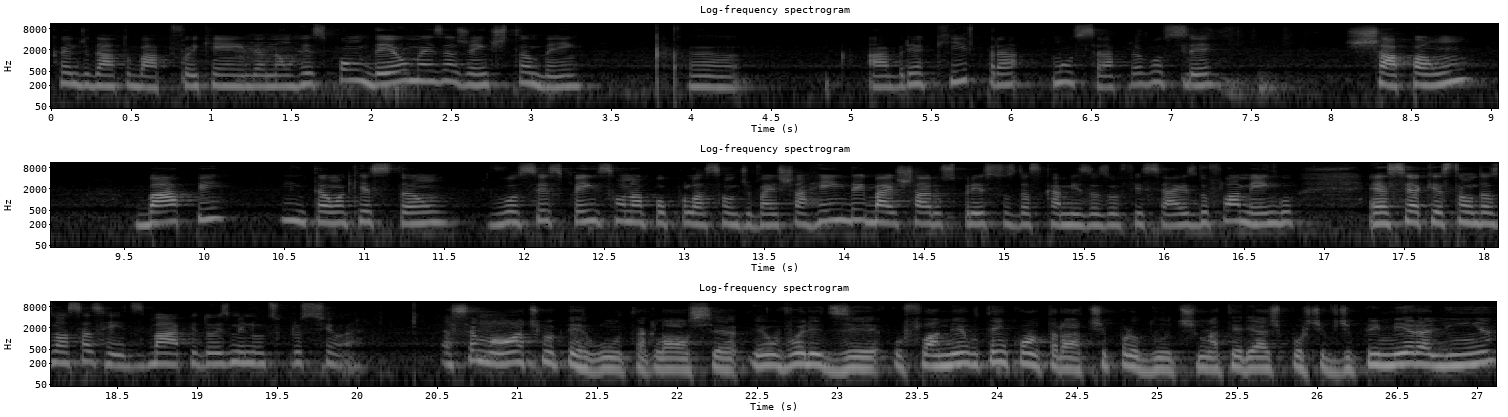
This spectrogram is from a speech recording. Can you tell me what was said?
Candidato BAP foi quem ainda não respondeu, mas a gente também uh, abre aqui para mostrar para você chapa 1, BAP. Então, a questão: vocês pensam na população de baixa renda e baixar os preços das camisas oficiais do Flamengo? Essa é a questão das nossas redes. BAP, dois minutos para o senhor. Essa é uma ótima pergunta, Cláudia. Eu vou lhe dizer: o Flamengo tem contrato de produtos de materiais esportivos de primeira linha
